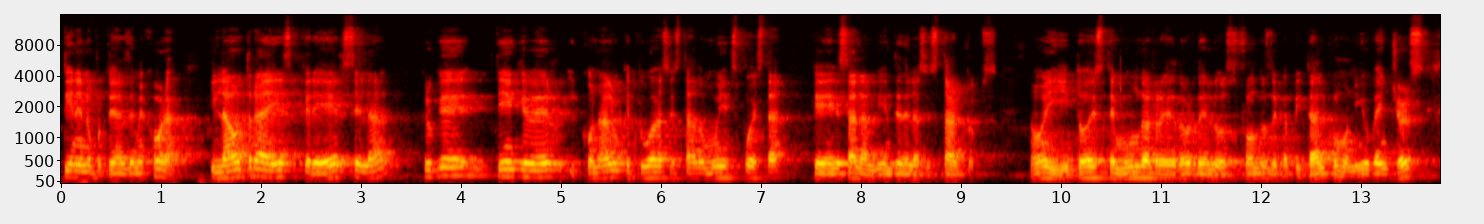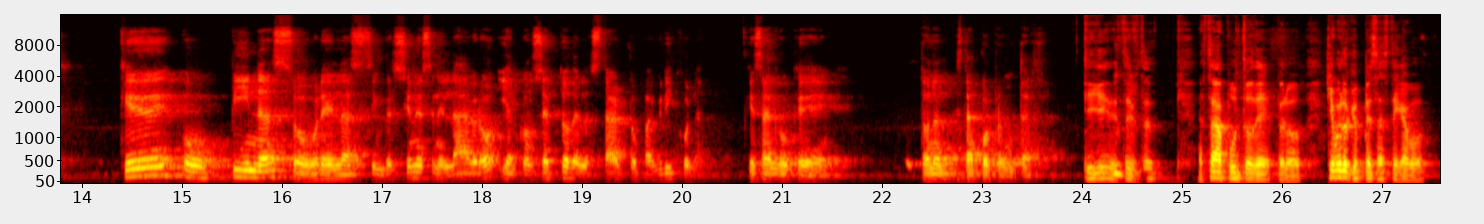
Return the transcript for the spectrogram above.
tienen oportunidades de mejora. Y la otra es creérsela. Creo que tiene que ver con algo que tú has estado muy expuesta, que es al ambiente de las startups. ¿no? Y todo este mundo alrededor de los fondos de capital como New Ventures. ¿Qué opinas sobre las inversiones en el agro y el concepto de la startup agrícola? que es algo que Donald está por preguntar. Sí, estaba a punto de, pero qué bueno que empezaste, Gabo.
